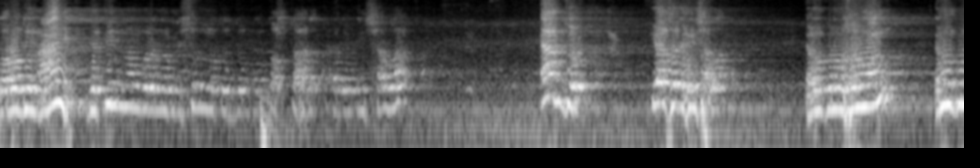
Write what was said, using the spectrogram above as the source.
দরদি নাই যে তিন নম্বরের নবীর সুন্নতের জন্য দশটা হাজার টাকা দেবে ইনশাল্লাহ একজন কে আছে দেখে ইনশাল্লাহ এমন কোন মুসলমান, এমন কোন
